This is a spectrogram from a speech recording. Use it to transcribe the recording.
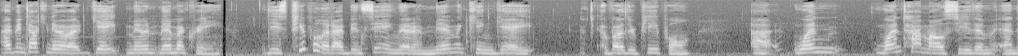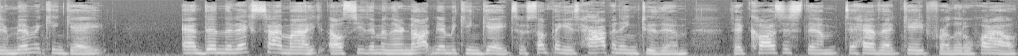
I've been talking about gait mim- mimicry. These people that I've been seeing that are mimicking gait of other people, uh, one one time I'll see them and they're mimicking gait, and then the next time I, I'll see them and they're not mimicking gait. So something is happening to them that causes them to have that gait for a little while.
